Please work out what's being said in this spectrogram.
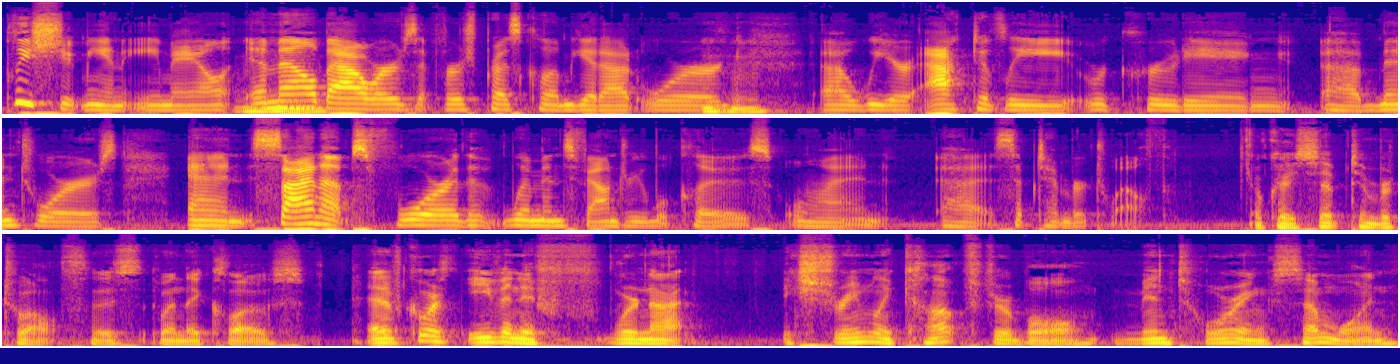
please shoot me an email mm-hmm. mlbowers at firstprescolumbia.org mm-hmm uh, we are actively recruiting uh, mentors, and signups for the Women's Foundry will close on uh, September 12th. Okay, September 12th is when they close. And of course, even if we're not extremely comfortable mentoring someone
